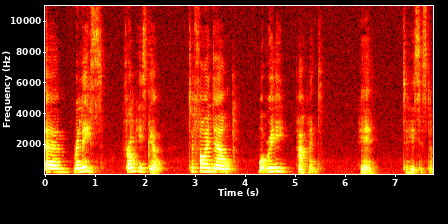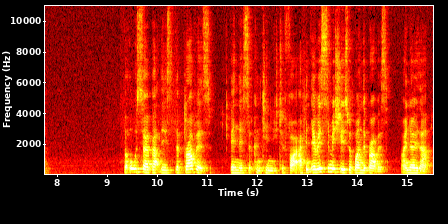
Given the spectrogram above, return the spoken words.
um, release from his guilt to find out what really happened here to his sister. But also about these the brothers in this that continue to fight. I think there is some issues with one of the brothers. I know that.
